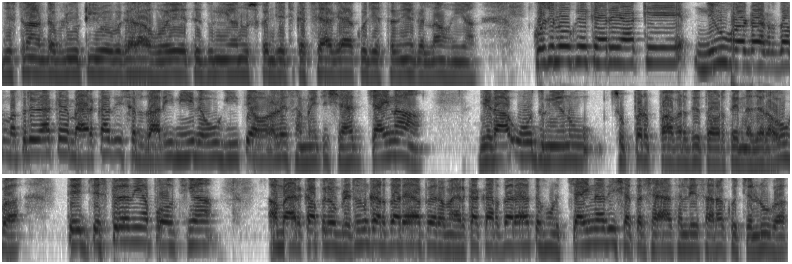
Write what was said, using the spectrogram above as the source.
ਜਿਸ ਤਰ੍ਹਾਂ WTO ਵਗੈਰਾ ਹੋਏ ਤੇ ਦੁਨੀਆ ਨੂੰ ਸਕੰਜੇ 'ਚ ਕੱਸਿਆ ਗਿਆ, ਕੁਝ ਇਸ ਤਰ੍ਹਾਂ ਦੀਆਂ ਗੱਲਾਂ ਹੋਈਆਂ। ਕੁਝ ਲੋਕ ਇਹ ਕਹਿ ਰਹੇ ਆ ਕਿ ਨਿਊ ਵਰਲਡ ਆਰਡਰ ਦਾ ਮਤਲਬ ਆ ਕਿ ਅਮਰੀਕਾ ਦੀ ਸਰਦਾਰੀ ਨਹੀਂ ਰਹੂਗੀ ਤੇ ਆਉਣ ਵਾਲੇ ਸਮੇਂ 'ਚ ਸ਼ਾਇਦ ਚਾਈਨਾ, ਜਿਹੜਾ ਉਹ ਦੁਨੀਆ ਨੂੰ ਸੁਪਰ ਪਾਵਰ ਦੇ ਤੌਰ ਤੇ ਨਜ਼ਰ ਆਊਗਾ। ਤੇ ਜਿਸ ਤਰ੍ਹਾਂ ਦੀਆਂ ਪਾਲਿਸੀਆਂ ਅਮਰੀਕਾ ਪਹਿਲਾਂ ਬ੍ਰਿਟਨ ਕਰਦਾ ਰਿਹਾ, ਫਿਰ ਅਮਰੀਕਾ ਕਰਦਾ ਰਿਹਾ ਤੇ ਹੁਣ ਚਾਈਨਾ ਦੀ ਛਤਰ ਛਾਇਆ ਥੱਲੇ ਸਾਰਾ ਕੁਝ ਚੱਲੂਗਾ,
